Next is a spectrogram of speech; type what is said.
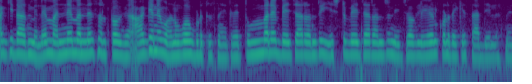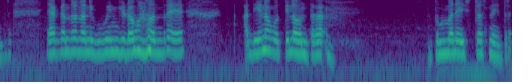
ಆಗಿದಾದ್ಮೇಲೆ ಮೊನ್ನೆ ಮೊನ್ನೆ ಸ್ವಲ್ಪ ಹಾಗೇ ಒಣಗೋಗ್ಬಿಡ್ತು ಸ್ನೇಹಿತರೆ. ತುಂಬಾ ಬೇಜಾರು ಅಂದರೆ, ಎಷ್ಟು ಬೇಜಾರು ಅಂದರೆ ನಿಜವಾಗ್ಲೂ ಹೇಳ್ಕೊಡೋದಕ್ಕೆ ಸಾಧ್ಯ ಇಲ್ಲ ಸ್ನೇಹಿತರೆ. ಯಾಕಂದರೆ ನನಗೆ ಹೂವಿನ ಗಿಡಗಳು ಅಂದರೆ ಅದೇನೋ ಗೊತ್ತಿಲ್ಲ ಒಂಥರ ತುಂಬಾ ಇಷ್ಟ ಸ್ನೇಹಿತರೆ.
